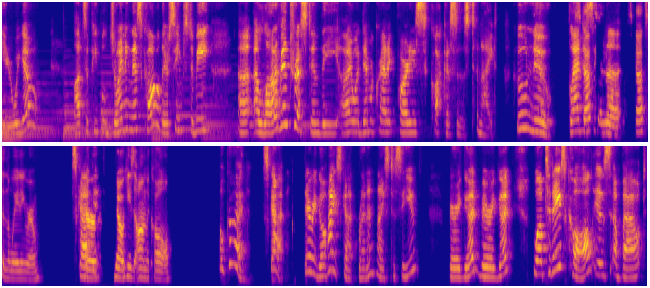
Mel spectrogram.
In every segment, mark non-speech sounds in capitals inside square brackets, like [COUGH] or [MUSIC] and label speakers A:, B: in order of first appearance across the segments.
A: here we go. Lots of people joining this call. There seems to be uh, a lot of interest in the Iowa Democratic Party's caucuses tonight. Who knew? Glad
B: Scott's
A: to see
B: in
A: you.
B: the. Scott's in the waiting room.
A: Scott.
B: Or, no, he's on the call.
A: Oh, good. Scott. There we go. Hi, Scott Brennan. Nice to see you. Very good. Very good. Well, today's call is about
